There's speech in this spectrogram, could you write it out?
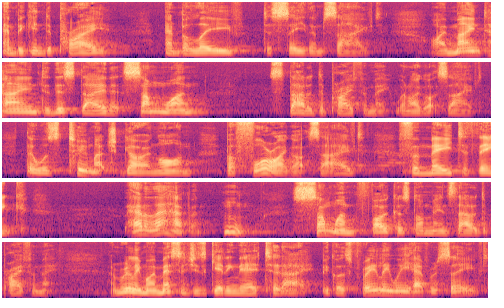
and begin to pray and believe to see them saved. I maintain to this day that someone started to pray for me when I got saved. There was too much going on before I got saved for me to think, how did that happen? Hmm. Someone focused on me and started to pray for me. And really, my message is getting there today because freely we have received,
